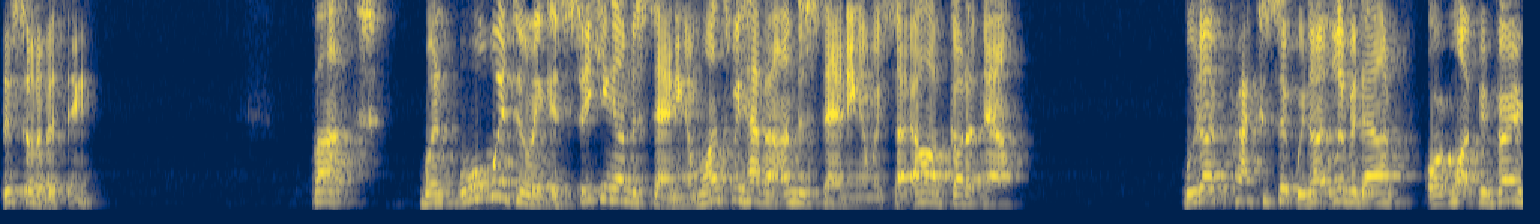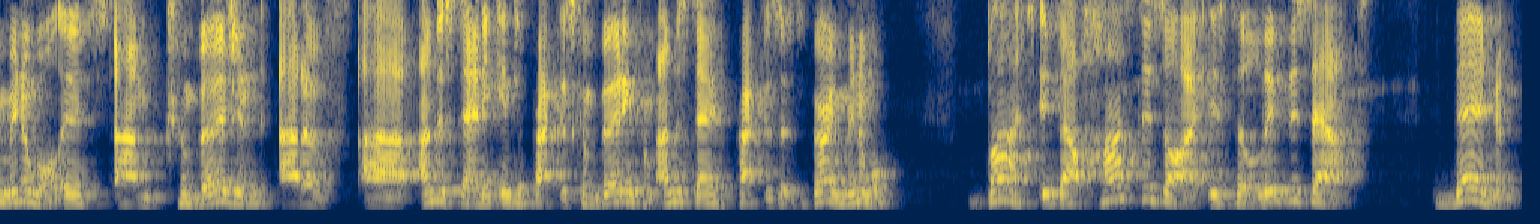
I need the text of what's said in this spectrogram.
This sort of a thing. But when all we're doing is seeking understanding, and once we have our understanding and we say, Oh, I've got it now, we don't practice it, we don't live it out, or it might be very minimal in its um, conversion out of uh, understanding into practice, converting from understanding to practice, it's very minimal. But if our heart's desire is to live this out, then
